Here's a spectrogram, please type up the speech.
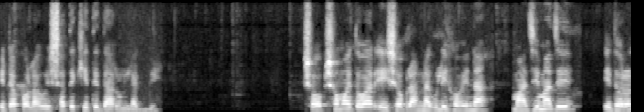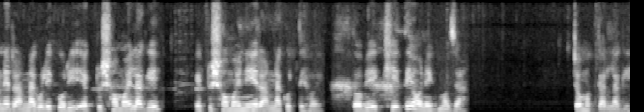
এটা পোলাওয়ের সাথে খেতে দারুণ লাগবে। সব সময় তো আর এইসব রান্নাগুলি হয় না। মাঝে মাঝে এ ধরনের রান্নাগুলি করি, একটু সময় লাগে, একটু সময় নিয়ে রান্না করতে হয়। তবে খেতে অনেক মজা। চমৎকার লাগে।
